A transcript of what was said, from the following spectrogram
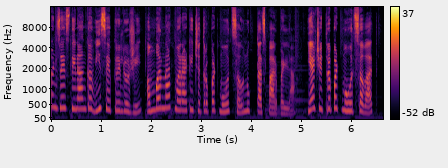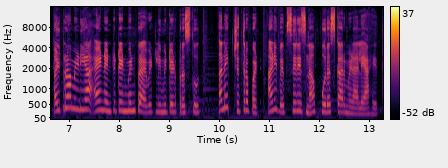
म्हणजेच दिनांक वीस एप्रिल रोजी अंबरनाथ मराठी चित्रपट महोत्सव नुकताच पार पडला. या चित्रपट महोत्सवात Ultra Media and Entertainment Private Limited प्रस्तुत अनेक चित्रपट आणि वेबसिरीजना पुरस्कार मिळाले आहेत.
